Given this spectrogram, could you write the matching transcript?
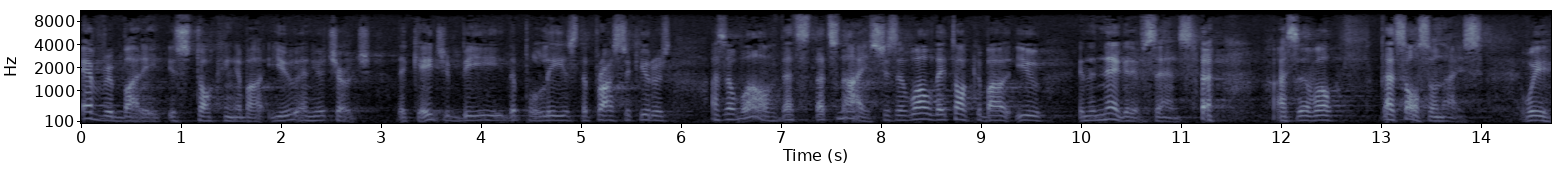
everybody is talking about you and your church, the KGB, the police, the prosecutors. I said, well, that's that's nice. She said, well, they talk about you in the negative sense. I said, well, that's also nice. We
